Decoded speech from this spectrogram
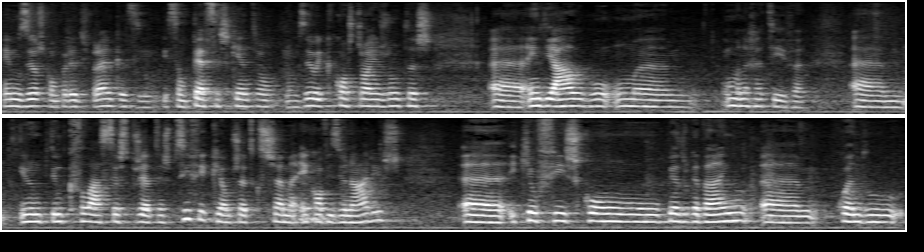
em museus com paredes brancas e, e são peças que entram no museu e que constroem juntas, em diálogo, uma, uma narrativa. Um, eu não pedi-me que falasse deste projeto em específico, que é um projeto que se chama Ecovisionários, Uh, e que eu fiz com o Pedro Gadanho uh, quando uh,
